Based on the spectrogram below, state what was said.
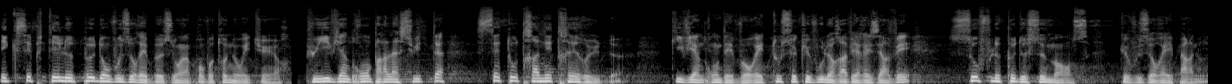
excepté le peu dont vous aurez besoin pour votre nourriture. Puis viendront par la suite sept autres années très rudes, qui viendront dévorer tout ce que vous leur avez réservé, sauf le peu de semences que vous aurez épargné.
